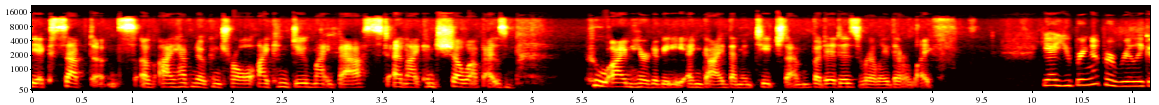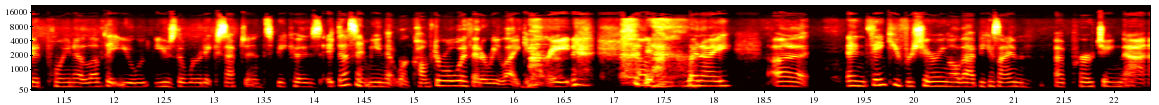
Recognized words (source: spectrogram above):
the acceptance of I have no control. I can do my best and I can show up as who I'm here to be and guide them and teach them, but it is really their life. Yeah, you bring up a really good point. I love that you use the word acceptance because it doesn't mean that we're comfortable with it or we like it, right? um, yeah. When I, uh, and thank you for sharing all that because I'm approaching that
